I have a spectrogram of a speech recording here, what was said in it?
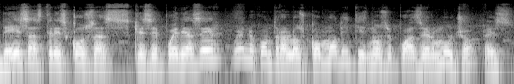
De esas tres cosas, ¿qué se puede hacer? Bueno, contra los commodities no se puede hacer mucho, es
